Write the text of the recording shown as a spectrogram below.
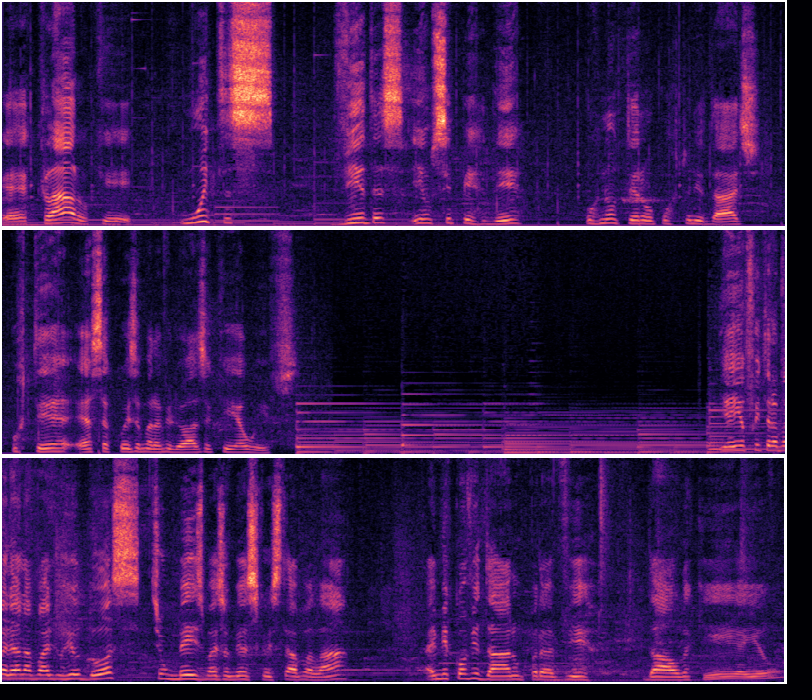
É claro que muitas vidas iam se perder por não ter uma oportunidade, por ter essa coisa maravilhosa que é o IFES. E aí eu fui trabalhar na Vale do Rio Doce, tinha um mês mais ou menos que eu estava lá, aí me convidaram para vir dar aula aqui, aí eu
